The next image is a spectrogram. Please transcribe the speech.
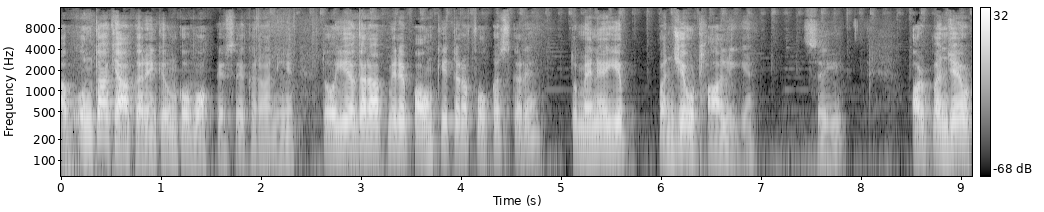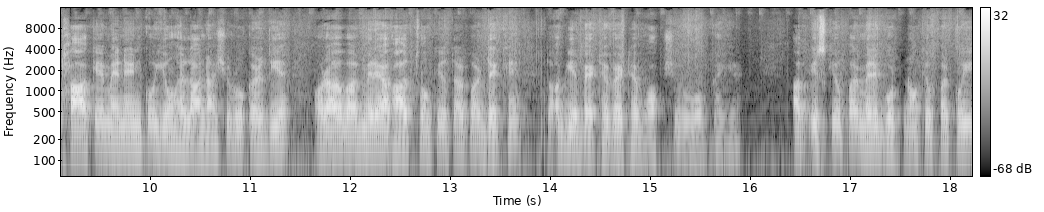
अब उनका क्या करें कि उनको वॉक कैसे करानी है? तो ये अगर आप मेरे पाँव की तरफ़ फोकस करें तो मैंने ये पंजे उठा लिए। सही। और पंजे उठा के मैंने इनको यूँ हिलाना शुरू कर दिया और अब अब मेरे हाथों की उतर पर देखें तो अब ये बैठे बैठे वॉक शुरू हो गई है। अब इसके ऊपर मेरे घुटनों के ऊपर कोई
